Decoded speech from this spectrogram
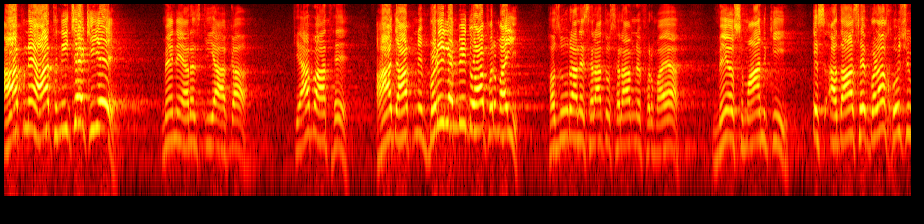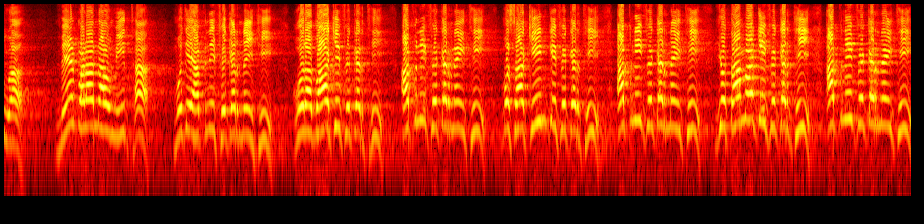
आपने हाथ नीचे किए। मैंने अर्ज़ किया आका क्या बात है? आज आपने बड़ी लंबी दुआ फरमाई। हजूर सलाम ने फरमाया, मैं उस्मान की इस अदा से बड़ा खुश हुआ। मैं बड़ा नाउमीद था। मुझे अपनी फ़िक्र नहीं थी। गुरबा की फ़िक्र थी। अपनी फ़िक्र नहीं थी। मसाकिन की फ़िक्र थी। अपनी फ़िक्र नहीं थी। युतामा की फ़िक्र थी। अपनी फ़िक्र नहीं थी।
